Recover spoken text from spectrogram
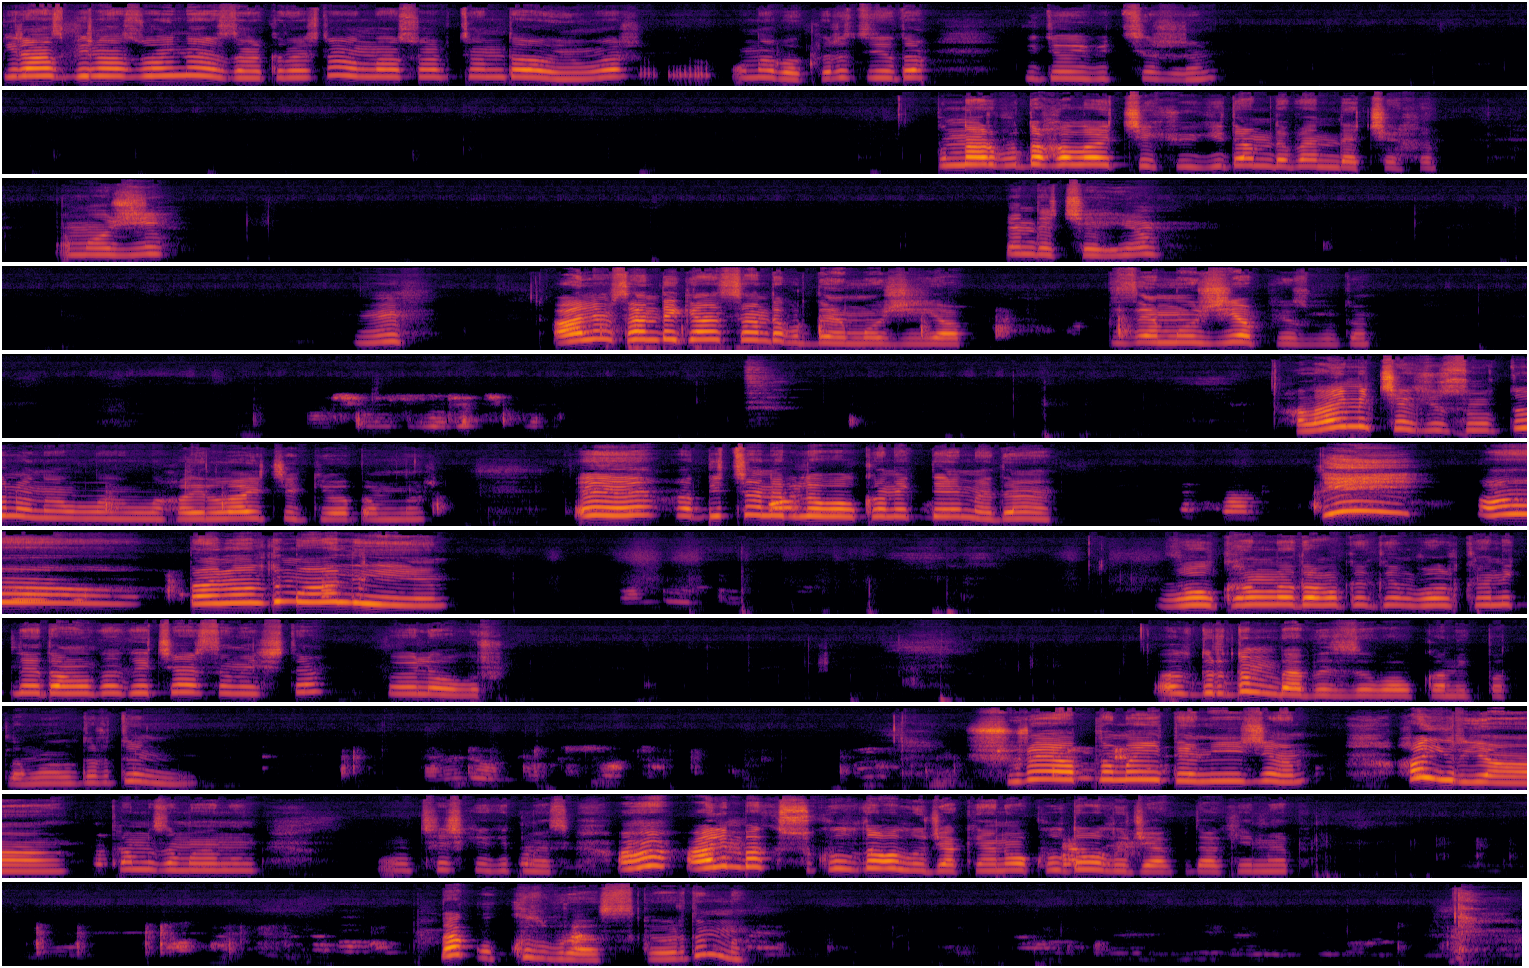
Biraz biraz oynarız arkadaşlar. Ondan sonra bir tane daha oyun var. Ona bakarız ya da videoyu bitiririm. Bunlar burada halay çekiyor. Gidem de ben de çekeyim. Emoji. Ben de çekiyorum. Hı. Alim sen de gel sen de burada emoji yap. Biz emoji yapıyoruz burada. Halay mı çekiyorsunuz? Durun Allah Allah. Halay çekiyor adamlar. Ee, ha bir tane bile volkanik değmedi ha. Hii! Aa, ben öldüm Halim. ben de öldüm. Volkanla dalga volkanikle dalga geçersen işte böyle olur. Öldürdün be bizi volkanik patlama öldürdün. Şuraya atlamayı deneyeceğim. Hayır ya. Tam zamanın keşke gitmez. Aha Halim bak school'da olacak yani okulda olacak bir dahaki map. Bak okul burası gördün mü?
